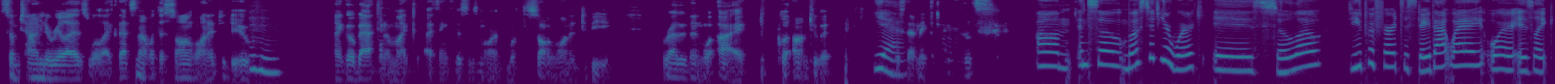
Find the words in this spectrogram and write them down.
some time to realize, well, like that's not what the song wanted to do. Mm-hmm. I go back and I'm like, I think this is more what the song wanted to be rather than what I put onto it. Yeah. If that makes sense. Um, and so most of your work is solo. Do you prefer to stay that way, or is like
